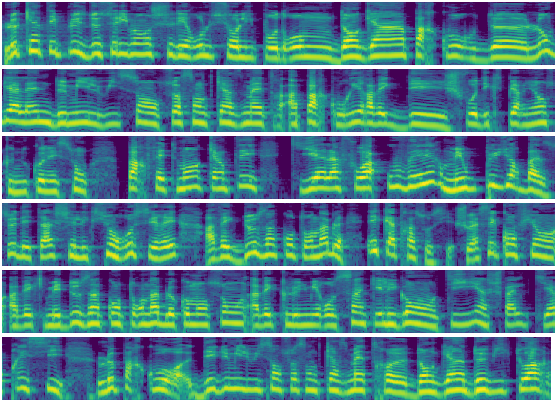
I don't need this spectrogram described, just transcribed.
Le Quintet Plus de ce dimanche se déroule sur l'hippodrome d'Anguin, parcours de longue haleine, 2875 mètres à parcourir avec des chevaux d'expérience que nous connaissons parfaitement. Quintet qui est à la fois ouvert mais où plusieurs bases se détachent, sélection resserrée avec deux incontournables et quatre associés. Je suis assez confiant avec mes deux incontournables. Commençons avec le numéro 5 élégant Antilly, un cheval qui apprécie le parcours des 2875 mètres d'Anguin, deux victoires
